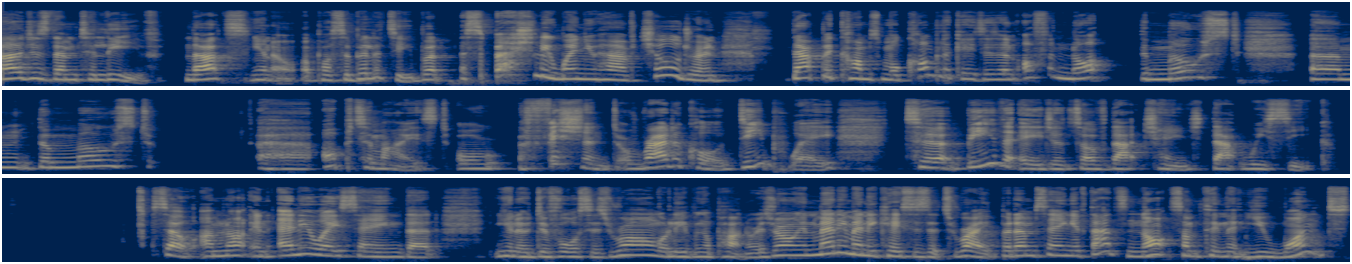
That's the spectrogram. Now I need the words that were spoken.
urges them to leave. That's, you know, a possibility. But especially when you have children, that becomes more complicated and often not the most um, the most uh, optimized or efficient or radical or deep way to be the agents of that change that we seek. So I'm not in any way saying that, you know, divorce is wrong or leaving a partner is wrong. In many, many cases, it's right. But I'm saying if that's not something that you want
